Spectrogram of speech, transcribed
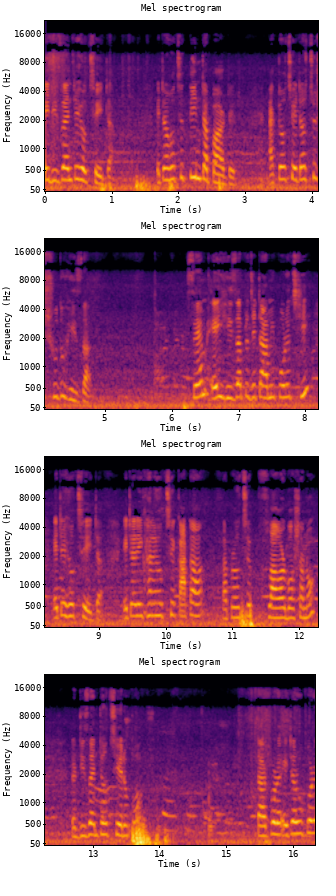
এই ডিজাইনটাই হচ্ছে এটা। এটা হচ্ছে তিনটা পার্টের একটা হচ্ছে এটা হচ্ছে শুধু হিজাব। সেম এই হিজাবটা যেটা আমি পরেছি এটাই হচ্ছে এটা। এটার এখানে হচ্ছে কাটা তারপর হচ্ছে ফ্লাওয়ার বসানো ডিজাইনটা হচ্ছে এরকম। তারপরে এটার উপরে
